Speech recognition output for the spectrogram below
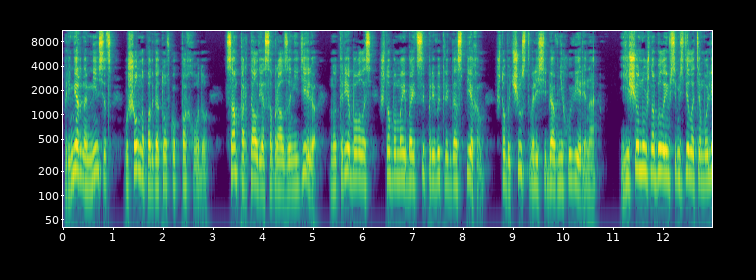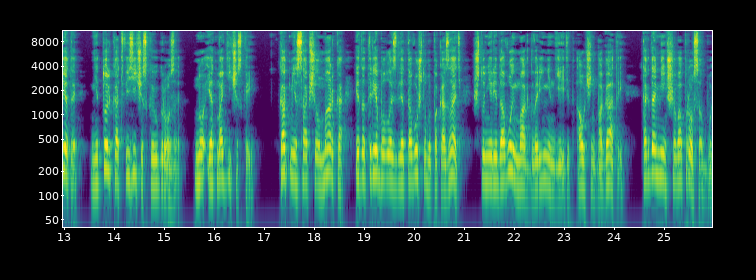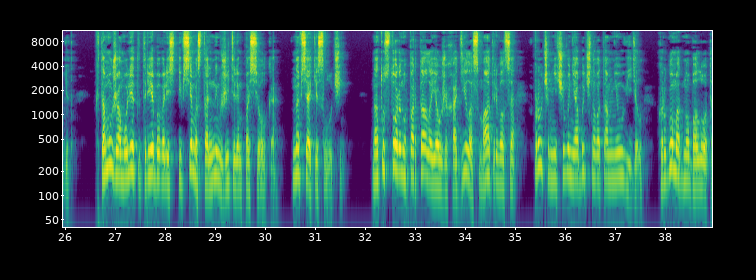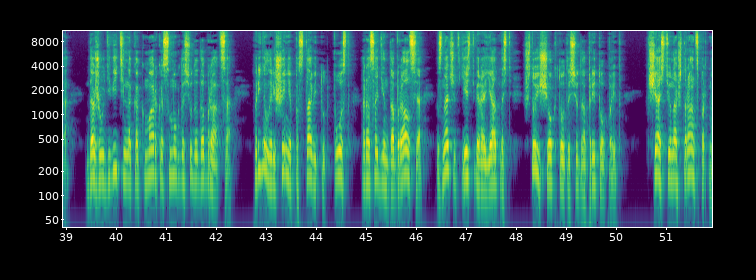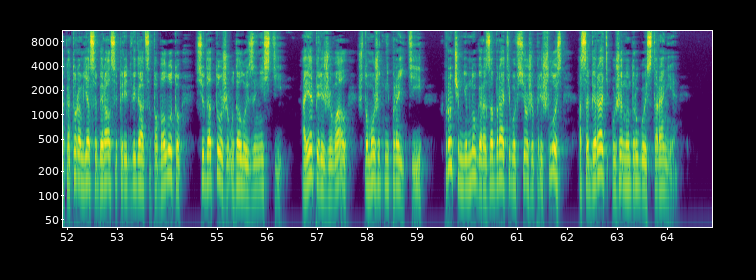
Примерно месяц ушел на подготовку к походу. Сам портал я собрал за неделю, но требовалось, чтобы мои бойцы привыкли к доспехам, чтобы чувствовали себя в них уверенно. Еще нужно было им всем сделать амулеты не только от физической угрозы, но и от магической. Как мне сообщил Марко, это требовалось для того, чтобы показать, что не рядовой маг-дворянин едет, а очень богатый, тогда меньше вопросов будет. К тому же амулеты требовались и всем остальным жителям поселка, на всякий случай. На ту сторону портала я уже ходил, осматривался, впрочем, ничего необычного там не увидел, кругом одно болото. Даже удивительно, как Марко смог до сюда добраться – принял решение поставить тут пост, раз один добрался, значит есть вероятность, что еще кто-то сюда притопает. К счастью, наш транспорт, на котором я собирался передвигаться по болоту, сюда тоже удалось занести. А я переживал, что может не пройти. Впрочем, немного разобрать его все же пришлось, а собирать уже на другой стороне.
